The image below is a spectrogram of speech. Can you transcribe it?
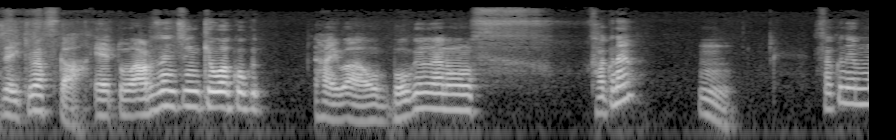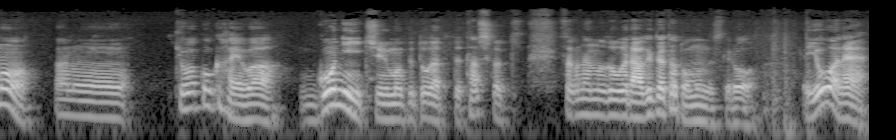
じゃあ行きますか。えっ、ー、と、アルゼンチン共和国杯は、僕、あの、昨年？うん。昨年も、あの、共和国杯は5に注目とかって確か昨年の動画で上げてたと思うんですけど、要はね、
